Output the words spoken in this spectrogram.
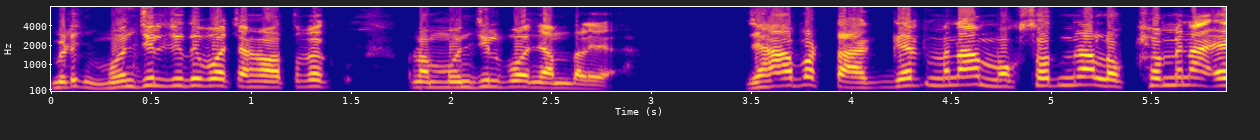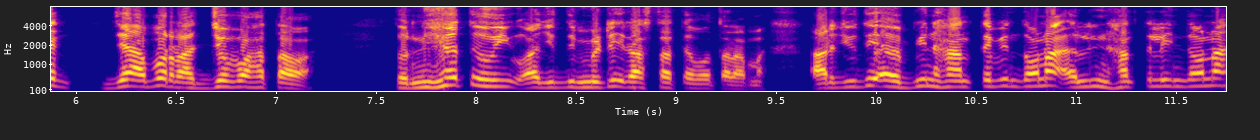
ᱢᱤᱫᱴᱤᱡ ᱢᱚᱧᱡᱤᱞ ᱡᱩᱫᱤ ᱵᱚ ᱪᱟᱦᱟᱣᱟ ᱛᱚᱵᱮ ᱚᱱᱟ ᱢᱚᱧᱡᱤᱞ ᱵᱚ ᱧᱟᱢ जहाँ अब टार्गेट मेना मकसद मेना लक्ष्य मेना एक जे अब राज्य बो हतावा तो निहत हो जुदी मिट्टी रास्ता तब बतलामा। और जुदी अब हानते बीन दोना अली हानते लिन दोना,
